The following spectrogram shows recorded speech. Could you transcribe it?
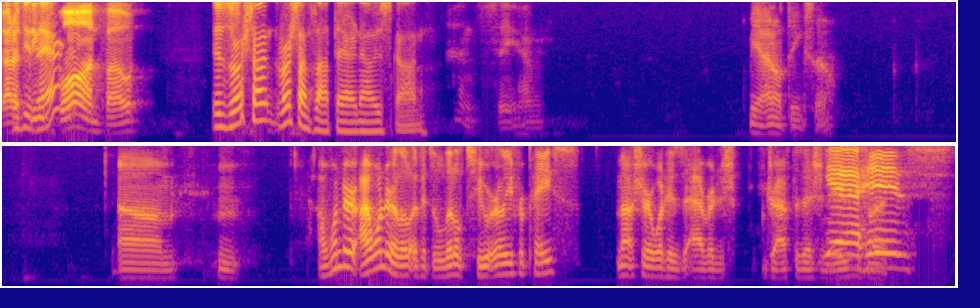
Got a Is he Deuce there? Vaughn vote. Is Roschon? Roschon's not there now. He's gone. I didn't see him. Yeah, I don't think so. Um, hmm. I wonder. I wonder a little if it's a little too early for Pace. I'm not sure what his average draft position Yeah, is. Yeah, his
